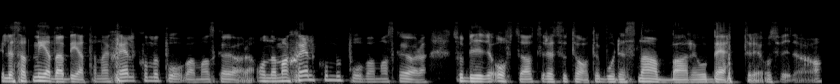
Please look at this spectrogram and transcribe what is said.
eller så att medarbetarna själv kommer på vad man ska göra. Och när man själv kommer på vad man ska göra så blir det ofta att resultatet både snabbare och bättre och så vidare.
